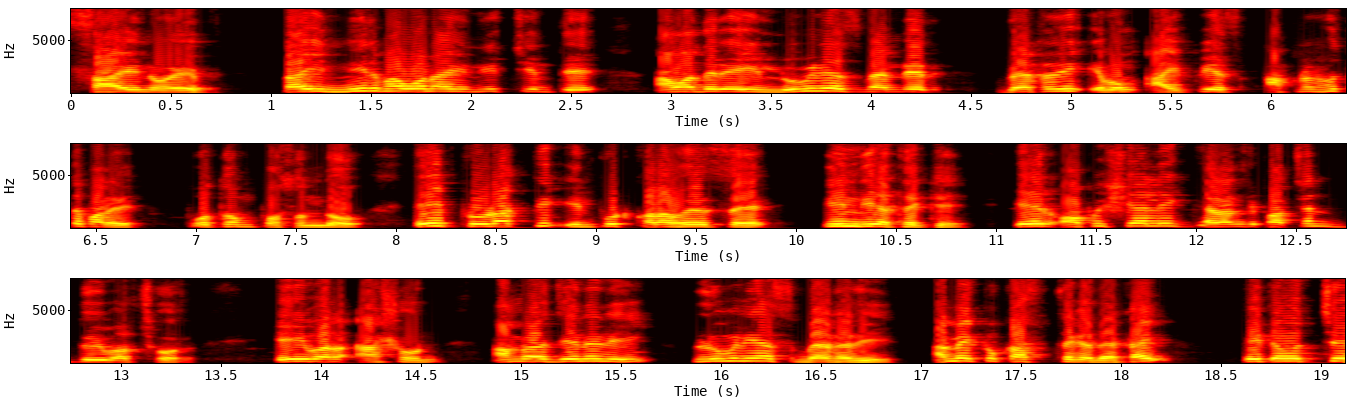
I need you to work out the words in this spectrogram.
সাইন ওয়েভ তাই নির্ভাবনায় নিশ্চিন্তে আমাদের এই লুমিনাস ব্র্যান্ডের ব্যাটারি এবং আইপিএস আপনার হতে পারে প্রথম পছন্দ। এই প্রোডাক্টটি ইনপুট করা হয়েছে ইন্ডিয়া থেকে। এর অফিসিয়ালি গ্যারান্টি পাচ্ছেন দুই বছর। এইবার আসুন, আমরা জেনে নিই লুমিনিয়াস ব্যাটারি আমি একটু কাছ থেকে দেখাই। এটা হচ্ছে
